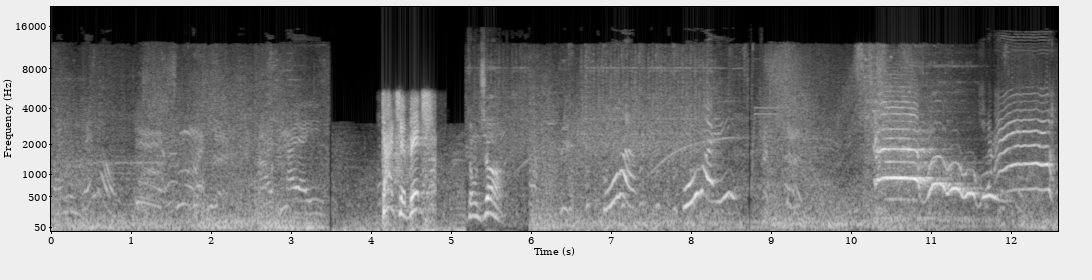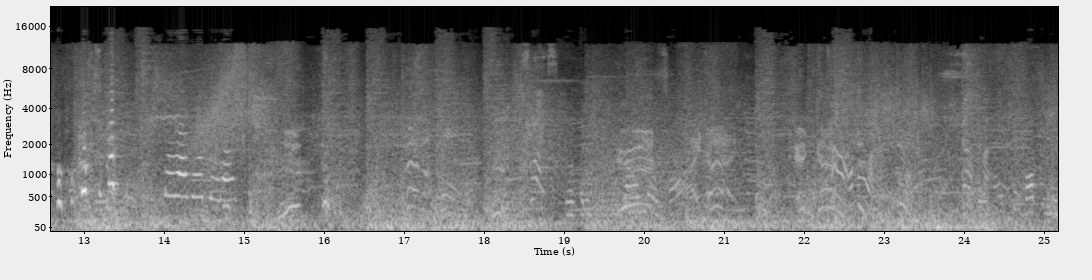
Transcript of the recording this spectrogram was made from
Mas não vem não. Vai, cai aí. Don't jump. Pula! Pula aí! Tchau! Vai lá, pro outro lado. Golpe no.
